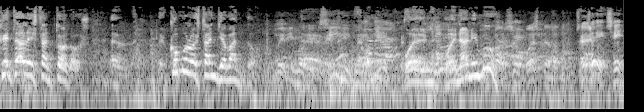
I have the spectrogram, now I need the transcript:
¿Qué tal están todos? Eh, ¿Cómo lo están llevando? ¿Buen, buen ánimo? Sí, sí.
